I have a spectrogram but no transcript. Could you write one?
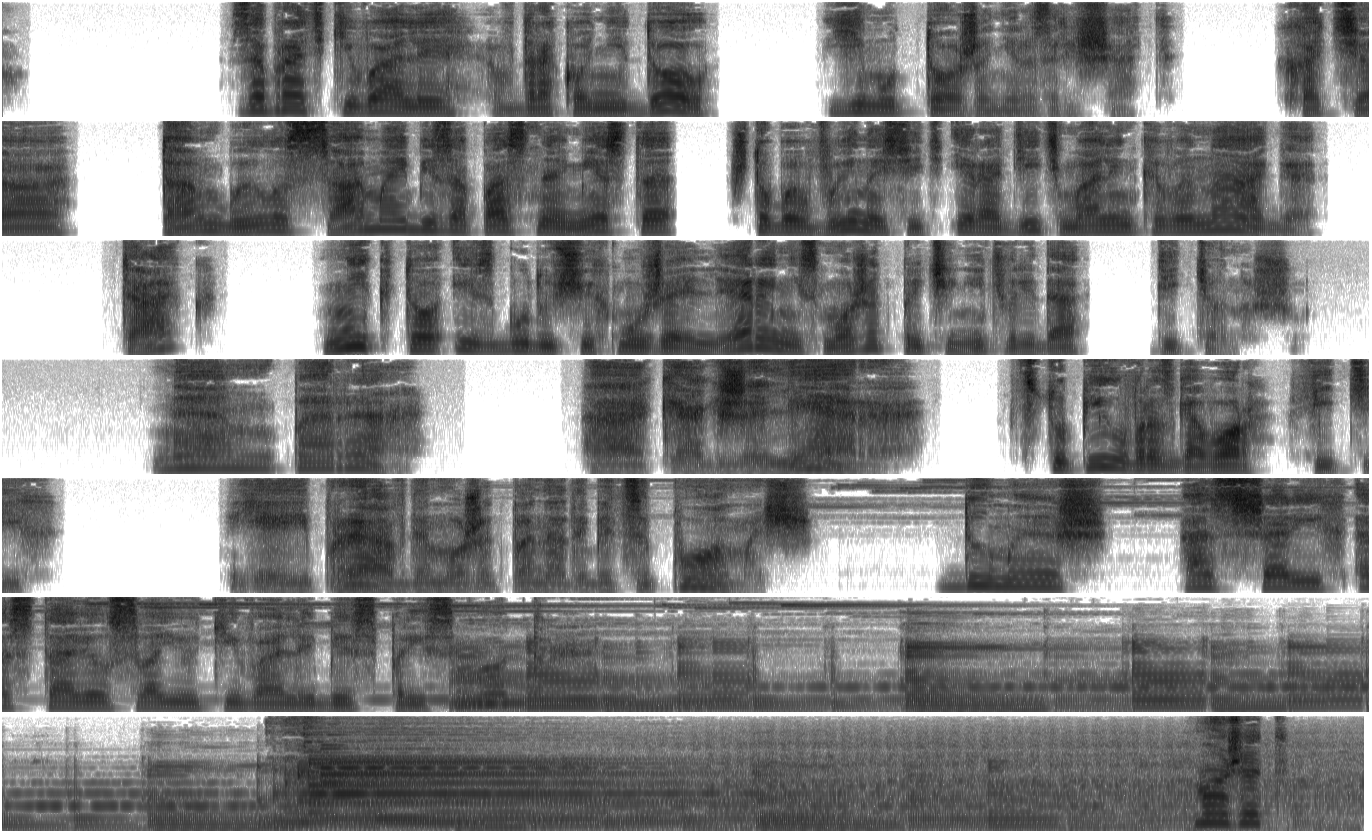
Забрать Кивали в драконий дол ему тоже не разрешат. Хотя там было самое безопасное место, чтобы выносить и родить маленького Нага. Так никто из будущих мужей Леры не сможет причинить вреда детенышу. «Нам пора». «А как же Лера?» — вступил в разговор Фитих. «Ей правда может понадобиться помощь. Думаешь, Ас-Шарих оставил свою кивали без присмотра?» Может,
